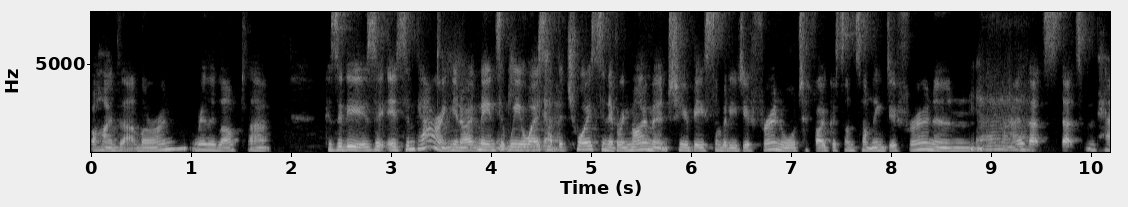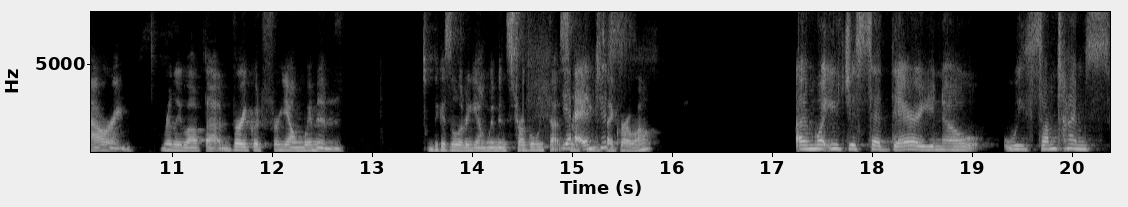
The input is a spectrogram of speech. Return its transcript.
behind that, Lauren. Really loved that because it is it's empowering you know it means Thank that we you, always yeah. have the choice in every moment to be somebody different or to focus on something different and yeah. you know, that's that's empowering really love that very good for young women because a lot of young women struggle with that yeah, sort of thing as they grow up and what you just said there you know we sometimes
